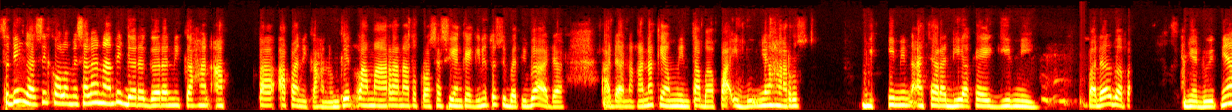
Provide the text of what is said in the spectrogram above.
sedih Hmm. nggak sih kalau misalnya nanti gara-gara nikahan apa apa nikahan mungkin lamaran atau proses yang kayak gini terus tiba-tiba ada ada anak-anak yang minta bapak ibunya harus bikinin acara dia kayak gini padahal bapak punya duitnya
